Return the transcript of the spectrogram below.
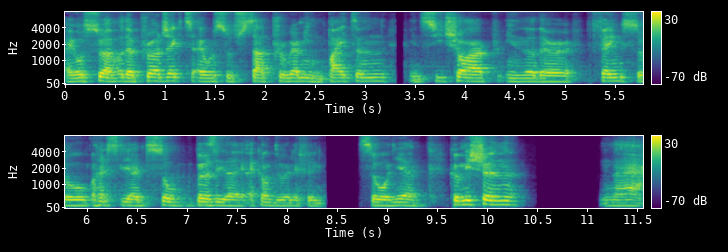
I also have other projects. I also start programming in Python, in C Sharp, in other things. So honestly, I'm so busy that I can't do anything. So yeah, commission, nah.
